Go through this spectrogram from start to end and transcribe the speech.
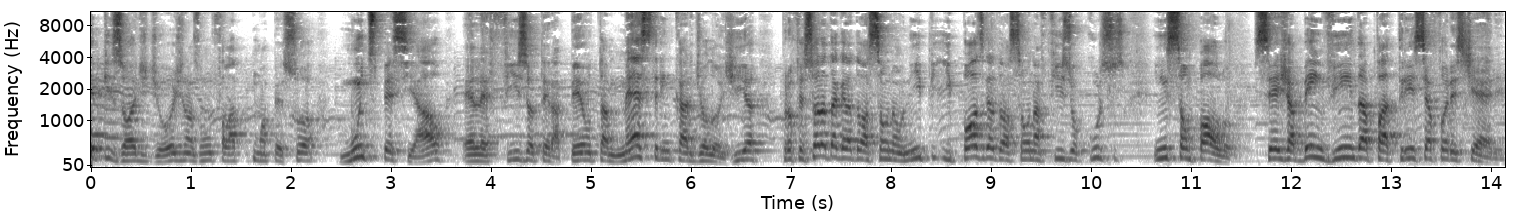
Episódio de hoje, nós vamos falar com uma pessoa muito especial. Ela é fisioterapeuta, mestre em cardiologia, professora da graduação na Unip e pós-graduação na Fisiocursos em São Paulo. Seja bem-vinda, Patrícia Forestieri.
